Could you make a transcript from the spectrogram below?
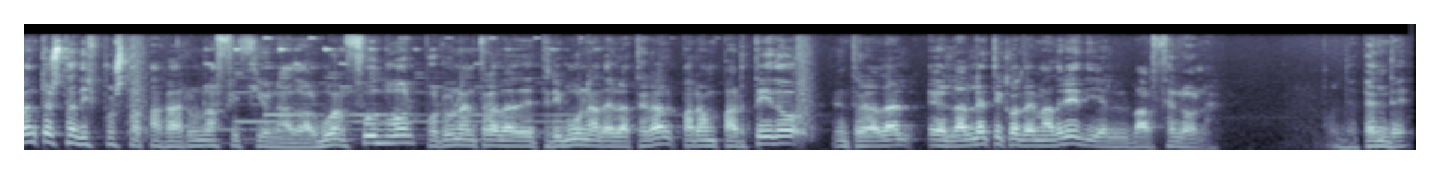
¿Cuánto está dispuesto a pagar un aficionado al buen fútbol por una entrada de tribuna de lateral para un partido entre el Atlético de Madrid y el Barcelona? Pues depende.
